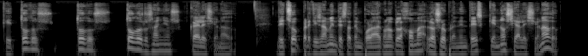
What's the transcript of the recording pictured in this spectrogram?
que todos, todos, todos los años cae lesionado. De hecho, precisamente esta temporada con Oklahoma, lo sorprendente es que no se ha lesionado.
